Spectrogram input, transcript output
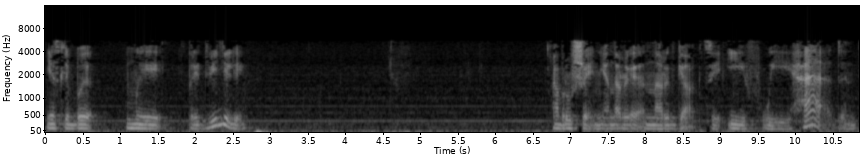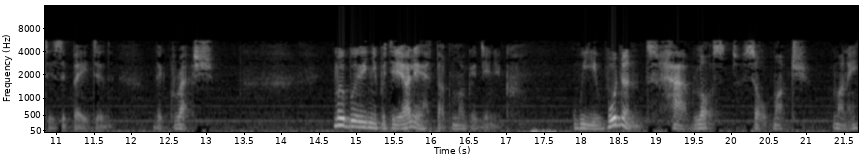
Если бы мы предвидели обрушение на, на рынке акций, if we had anticipated the crash, мы бы не потеряли так много денег. We wouldn't have lost so much money.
